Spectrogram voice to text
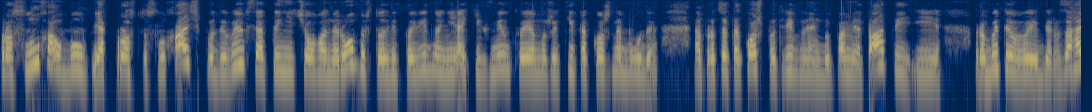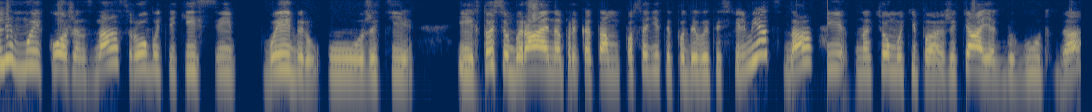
прослухав, був як просто слухач, подивився, ти нічого не робиш, то відповідно ніяких змін в твоєму житті також не буде. А про це також потрібно якби пам'ятати і робити вибір. Взагалі, ми кожен з нас робить якийсь свій вибір у житті. І хтось обирає, наприклад, там посидіти, подивитись фільмець, да, і на цьому, типу, життя якби гуд, да.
